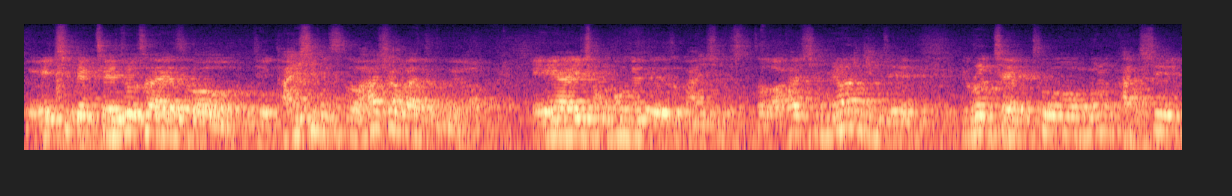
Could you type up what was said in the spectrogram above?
그 H백 제조사에서 이제 관심 있어 하셔가지고요. AI 접목에 대해서 관심 있어 하시면 이제 이런 제품을 같이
